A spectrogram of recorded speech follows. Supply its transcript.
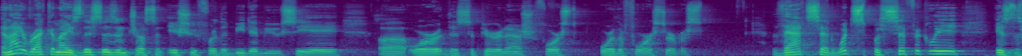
And I recognize this isn't just an issue for the BWCA uh, or the Superior National Forest or the Forest Service. That said, what specifically is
